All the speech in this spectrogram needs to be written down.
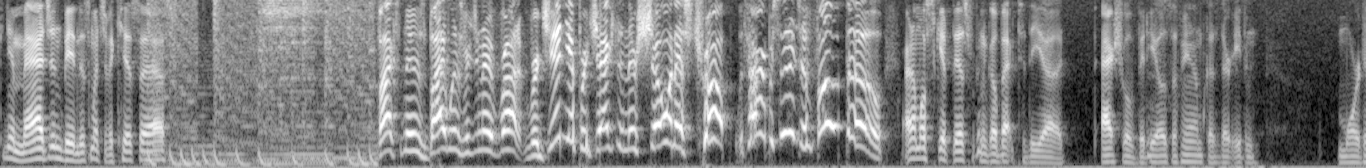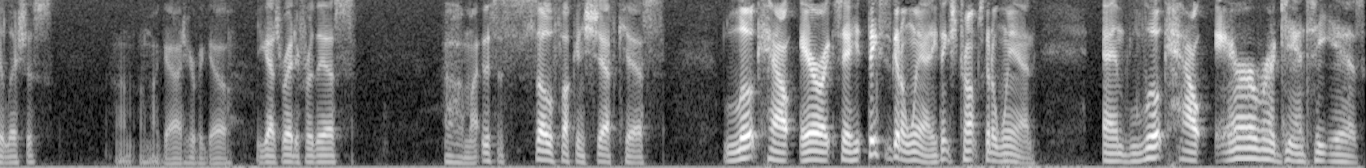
Can you imagine being this much of a kiss ass? Fox News, Biden wins Virginia. Virginia projecting they're showing us Trump with higher percentage of vote, though. All right, I'm going to skip this. We're going to go back to the uh, actual videos of him because they're even more delicious. Um, oh my God, here we go. You guys ready for this? Oh my, this is so fucking chef kiss. Look how arrogant. Say he thinks he's gonna win. He thinks Trump's gonna win, and look how arrogant he is.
